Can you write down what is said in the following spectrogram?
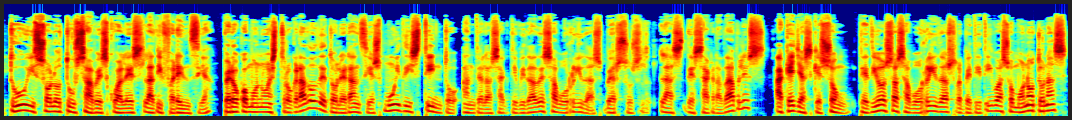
tú y solo tú sabes cuál es la diferencia, pero como nuestro grado de tolerancia es muy distinto ante las actividades aburridas versus las desagradables, aquellas que son tediosas, aburridas, repetitivas o monótonas,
